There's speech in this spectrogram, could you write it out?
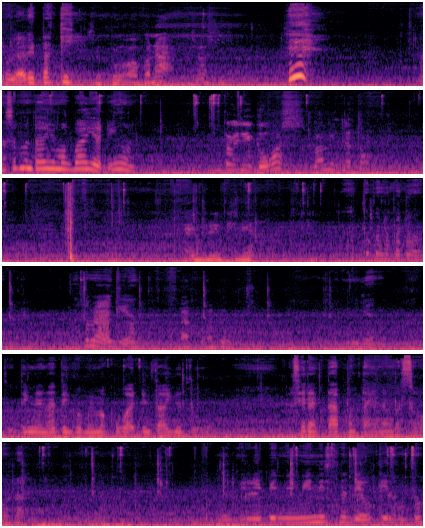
Wala rin paki. Sa tuwa pa na. Sus. Eh! Asa man tayo magbayad, ingon. Ito ini gawas. Balik na to. Ay, niya. Ato ko na pa doon. Asa man agi yun? Ato, ato. Yan. So, tingnan natin kung may makuha din tayo doon. Kasi nagtapon tayo ng basura. Nag 11 minutes na di, okay lang to.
